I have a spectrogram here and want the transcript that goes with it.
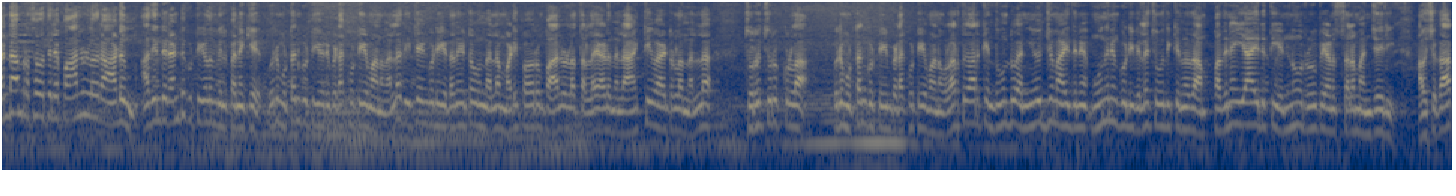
രണ്ടാം പ്രസവത്തിലെ പാലുള്ള ഒരു ആടും അതിന്റെ രണ്ട് കുട്ടികളും വിൽപ്പനയ്ക്ക്. ഒരു മുട്ടൻകുട്ടിയും ഒരു പിടക്കുട്ടിയുമാണ്. നല്ല തീറ്റയും കൂടി ഇടനീട്ടവും നല്ല മടിപ്പവറും പാലുള്ള തള്ളയാട് നല്ല ആക്റ്റീവായിട്ടുള്ള നല്ല ചുറുചുറുക്കുള്ള ഒരു മുട്ടൻകുട്ടിയും പിടക്കുട്ടിയുമാണ്. വളർത്തുകാർക്ക് എന്തുകൊണ്ടും അനുയോജ്യമായതിന് മൂന്നിനും കൂടി വില ചോദിക്കുന്നത് പതിനയ്യായിരത്തി എണ്ണൂറ് രൂപയാണ് സ്ഥലം മഞ്ചേരി. ആവശ്യക്കാർ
